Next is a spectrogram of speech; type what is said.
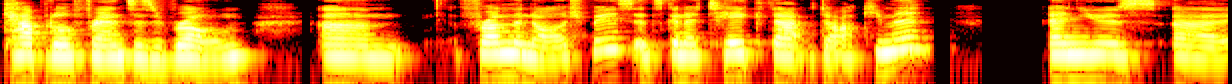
capital france is rome um, from the knowledge base it's going to take that document and use uh,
